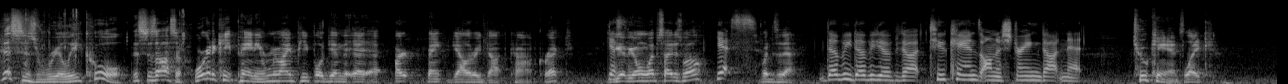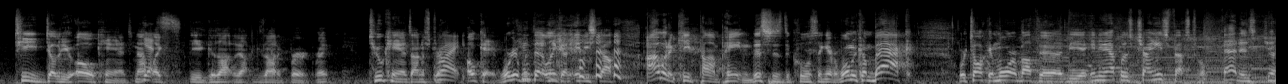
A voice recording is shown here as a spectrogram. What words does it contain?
This is really cool. This is awesome. We're going to keep painting. Remind people again that, uh, at artbankgallery.com, correct? Do Yes. you have your own website as well? Yes. What is that? www.twocansonastring.net. Toucans, like T W O cans, not Yes. like the exotic, exotic bird, right? Two cans on a string. Right. Okay, we're gonna put that link on Indy Style. I'm gonna keep on painting. This is the coolest thing ever. When we come back, we're talking more about the, the Indianapolis Chinese Festival. That is just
